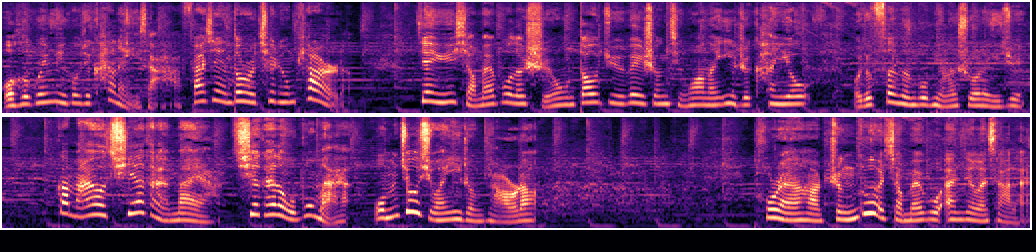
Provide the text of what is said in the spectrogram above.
我和闺蜜过去看了一下哈，发现都是切成片儿的。鉴于小卖部的使用刀具卫生情况呢一直堪忧，我就愤愤不平地说了一句：“干嘛要切开卖呀？切开的我不买，我们就喜欢一整条的。”突然哈，整个小卖部安静了下来，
